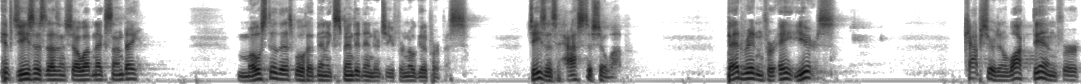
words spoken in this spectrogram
If Jesus doesn't show up next Sunday, most of this will have been expended energy for no good purpose. Jesus has to show up. Bedridden for eight years. Captured and locked in for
